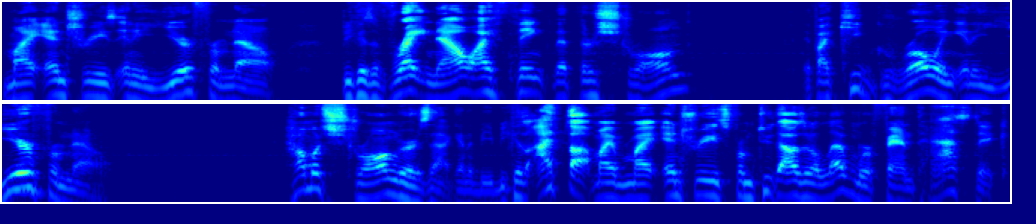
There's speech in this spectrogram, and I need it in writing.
my entries in a year from now because if right now I think that they're strong, if I keep growing in a year from now, how much stronger is that going to be? Because I thought my, my entries from 2011 were fantastic.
